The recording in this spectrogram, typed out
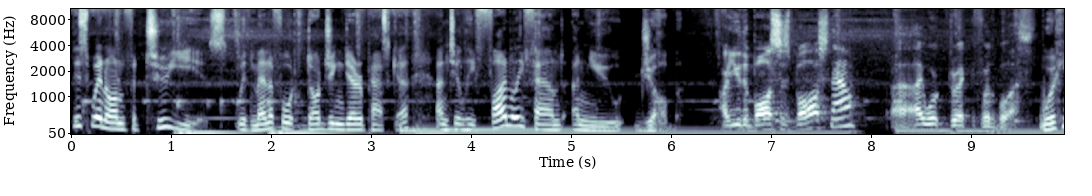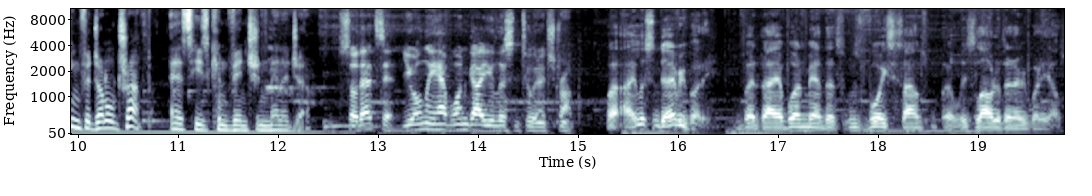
This went on for two years, with Manafort dodging Deripaska until he finally found a new job. Are you the boss's boss now? I work directly for the boss. Working for Donald Trump as his convention manager. So that's it. You only have one guy you listen to, and it's Trump. Well, I listen to everybody, but I have one man that's, whose voice sounds well, is louder than everybody else.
